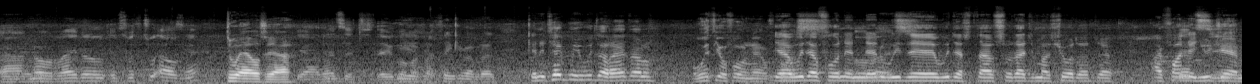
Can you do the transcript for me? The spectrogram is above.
Uh, no, Rydall. It's with two L's, eh? Two L's, yeah. Yeah, that's it. There you go, my Yes, friend. thank you, my brother. Can you take me with the rider? With your phone, eh, of Yeah, course. with the phone and then Alright. with the with the stuff so that you must show that uh, I found Let's a new see. gem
